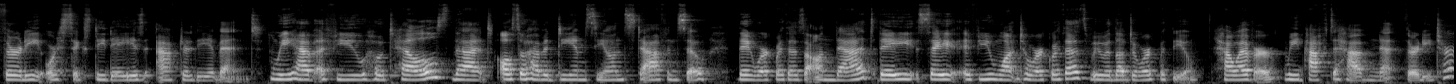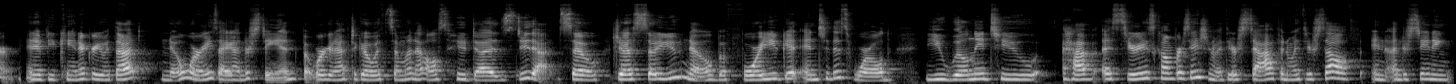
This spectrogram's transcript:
30 or 60 days after the event. We have a few hotels that also have a DMC on staff, and so they work with us on that. They say if you want to work with us, we would love to work with you. However, we have to have net 30 term. And if you can't agree with that, no worries, I understand, but we're gonna have to go with someone else who does do that. So, just so you know, before you get into this world, you will need to have a serious conversation with your staff and with yourself in understanding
